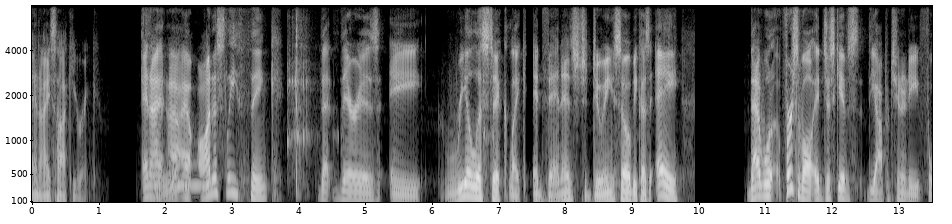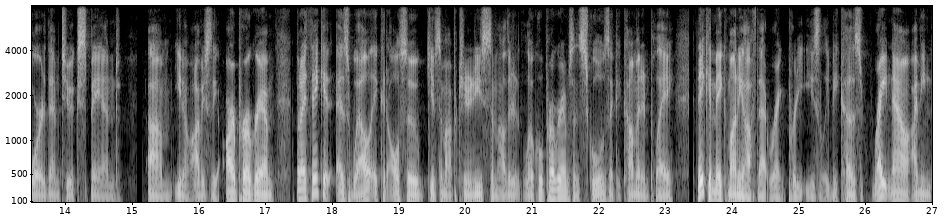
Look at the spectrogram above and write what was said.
an ice hockey rink. And I, I honestly think that there is a realistic like advantage to doing so because a that will first of all it just gives the opportunity for them to expand um you know obviously our program but i think it as well it could also give some opportunities some other local programs and schools that could come in and play they can make money off that rink pretty easily because right now i mean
